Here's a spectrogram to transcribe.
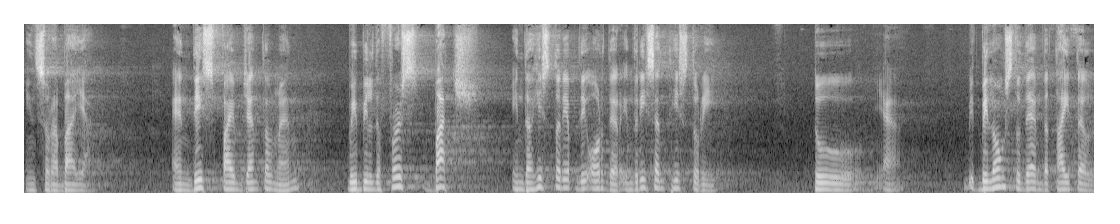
in Surabaya. And these five gentlemen will be the first batch in the history of the order, in recent history, to, yeah, it belongs to them, the title,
